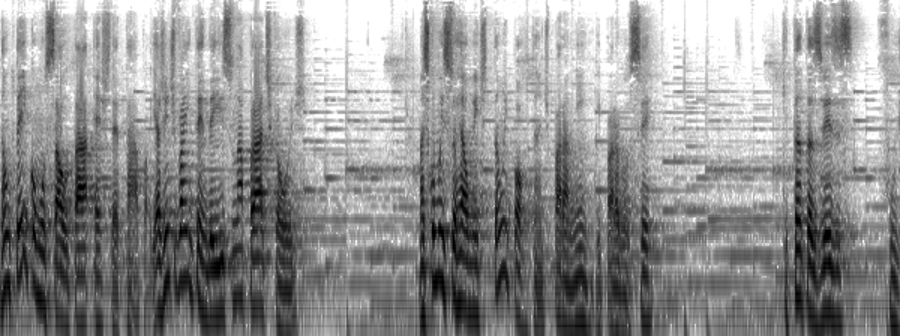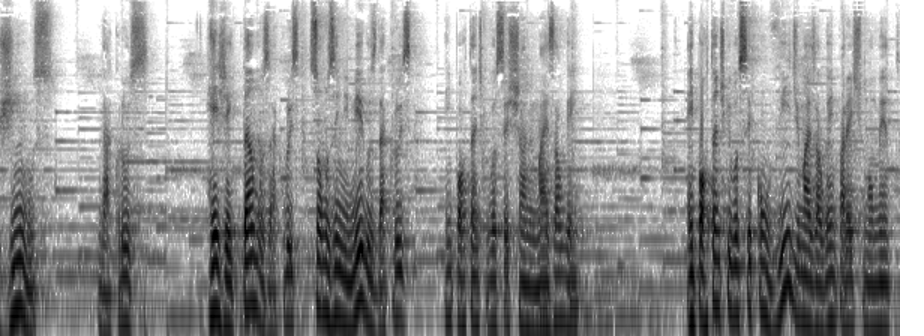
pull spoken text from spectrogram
Não tem como saltar esta etapa. E a gente vai entender isso na prática hoje. Mas como isso é realmente tão importante para mim e para você, que tantas vezes fugimos da cruz, rejeitamos a cruz, somos inimigos da cruz, é importante que você chame mais alguém. É importante que você convide mais alguém para este momento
